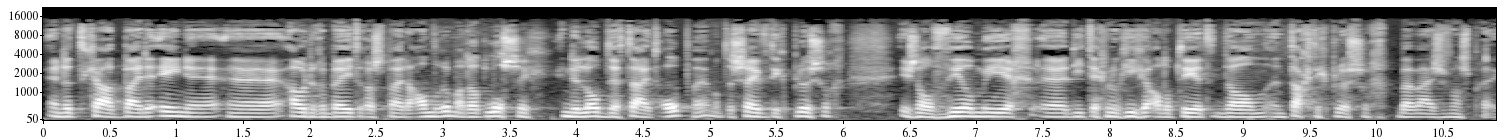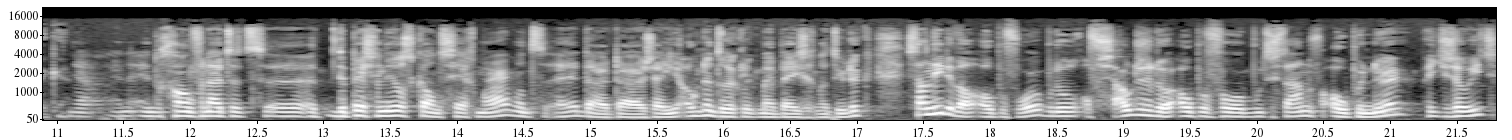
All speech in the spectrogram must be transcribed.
En dat gaat bij de ene ouderen beter als bij de andere, maar dat lost zich in de loop der tijd op. Hè, want de 70-plusser is al veel meer die technologie geadopteerd dan een 80-plusser, bij wijze van spreken. Ja, en, en gewoon vanuit het, de personeelskant, zeg maar, want daar, daar zijn jullie ook nadrukkelijk mee bezig natuurlijk. Staan die er wel open voor? Ik bedoel, of zouden ze er open voor moeten staan? Of opener? Weet je zoiets?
